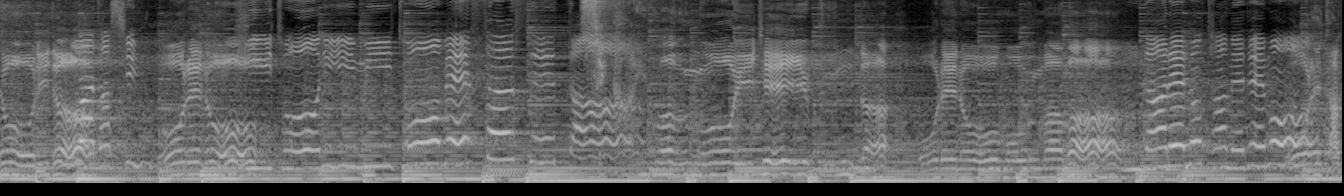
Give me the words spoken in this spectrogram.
勝利だ。私俺の人に認めさせた。世界は動いてゆくんだ。俺の思うまま。誰のためでも俺だ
